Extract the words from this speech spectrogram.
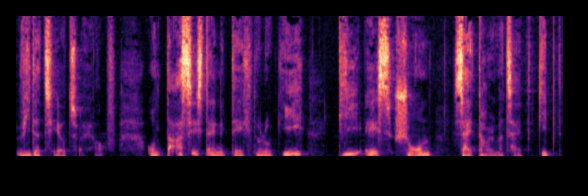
wieder CO2 auf. Und das ist eine Technologie, die es schon seit der Römerzeit gibt.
